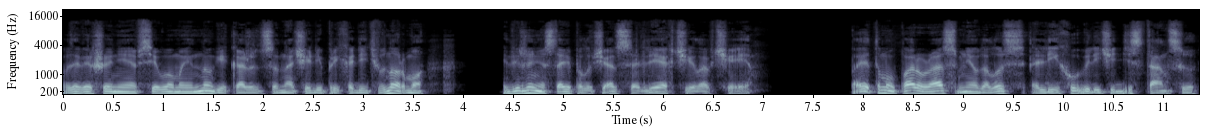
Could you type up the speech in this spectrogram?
В завершение всего мои ноги, кажется, начали приходить в норму, и движения стали получаться легче и ловчее. Поэтому пару раз мне удалось лихо увеличить дистанцию,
